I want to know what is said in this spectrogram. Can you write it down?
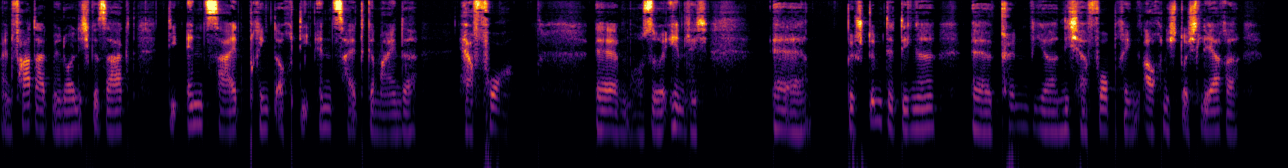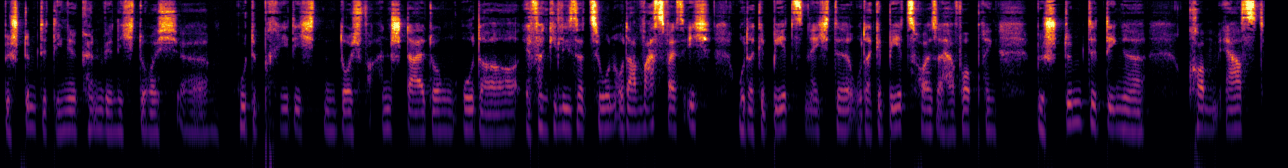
Mein Vater hat mir neulich gesagt, die Endzeit bringt auch die Endzeitgemeinde hervor. Ähm, so ähnlich. Äh, bestimmte Dinge äh, können wir nicht hervorbringen, auch nicht durch Lehre. Bestimmte Dinge können wir nicht durch äh, gute Predigten, durch Veranstaltungen oder Evangelisation oder was weiß ich oder Gebetsnächte oder Gebetshäuser hervorbringen. Bestimmte Dinge kommen erst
